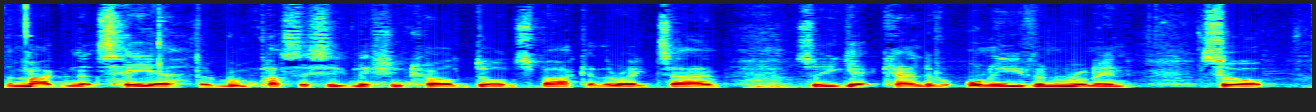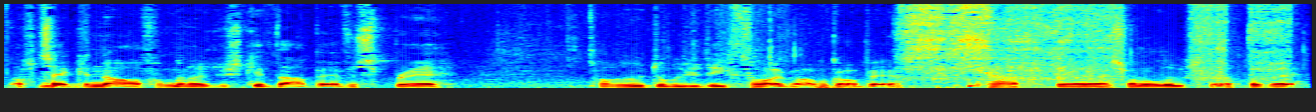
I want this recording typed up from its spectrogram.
the magnets here that run past this ignition coil don't spark at the right time so you get kind of uneven running so I've taken that off. I'm going to just give that a bit of a spray. Probably with WD-40, but I've got a bit of carb spray. I just want to loosen it up a bit.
